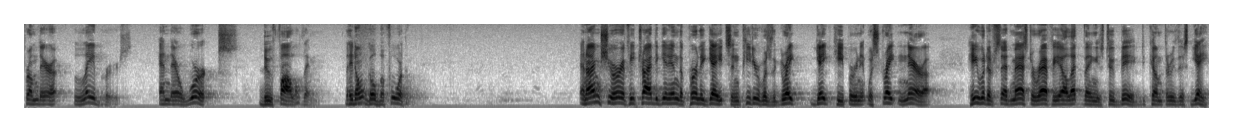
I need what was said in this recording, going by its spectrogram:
from their labors, and their works do follow them. They don't go before them. And I'm sure if he tried to get in the pearly gates, and Peter was the great gatekeeper, and it was straight and narrow, he would have said, Master Raphael, that thing is too big to come through this gate.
